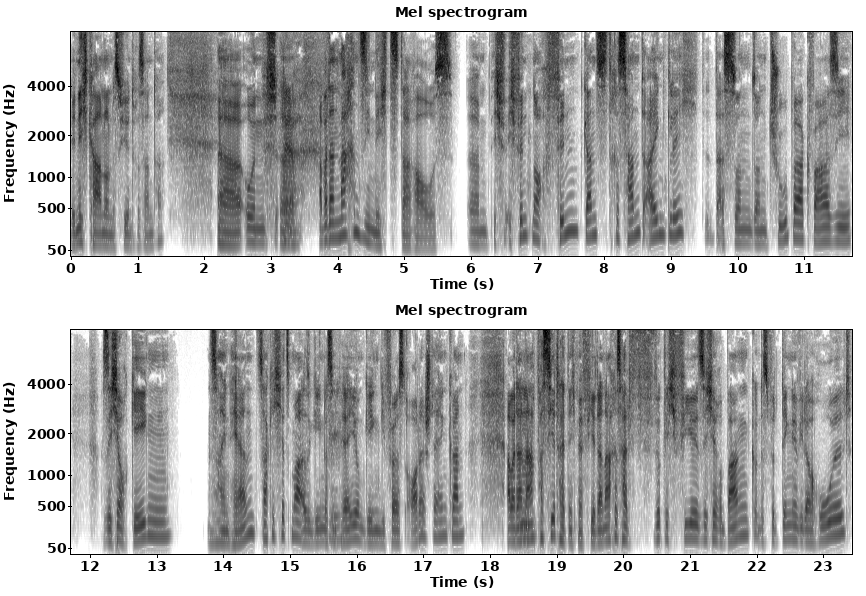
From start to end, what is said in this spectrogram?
der Nicht-Kanon ist viel interessanter. Äh, und äh, Ja. aber dann machen sie nichts daraus. Ähm, ich ich finde noch Finn ganz interessant eigentlich, dass so ein, so ein Trooper quasi sich auch gegen seinen Herrn, sag ich jetzt mal, also gegen das Mhm. Imperium, gegen die First Order stellen kann. Aber danach Mhm. passiert halt nicht mehr viel. Danach ist halt wirklich viel sichere Bank und es wird Dinge wiederholt.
